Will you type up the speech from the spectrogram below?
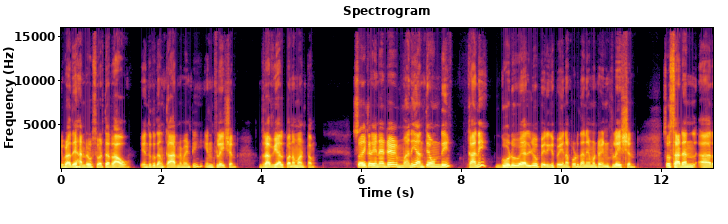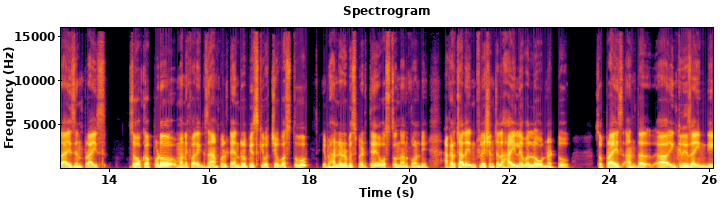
ఇప్పుడు అదే హండ్రెడ్ రూపీస్ పడితే రావు. ఎందుకు? దానికి కారణం ఏంటి? ఇన్ఫ్లేషన్ ద్రవ్యాల్పనం అంటాం. సో ఇక్కడ ఏంటంటే మనీ అంతే ఉంది కానీ గుడ్ వాల్యూ పెరిగిపోయినప్పుడు దాని ఏమంటాం? Inflation so sudden rise in price so ఒకప్పుడు మనకి ఫర్ ఎగ్జాంపుల్ టెన్ రూపీస్కి వచ్చే వస్తువు ఇప్పుడు హండ్రెడ్ రూపీస్ పెడితే వస్తుంది అనుకోండి అక్కడ చాలా ఇన్ఫ్లేషన్ చాలా హై లెవెల్లో ఉన్నట్టు. సో ప్రైస్ అంత ఇంక్రీజ్ అయింది.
